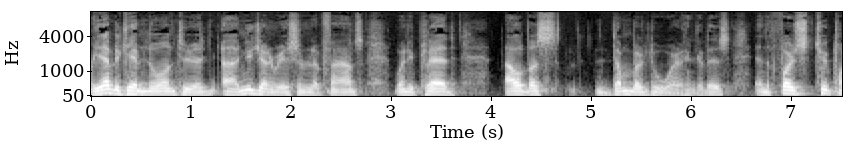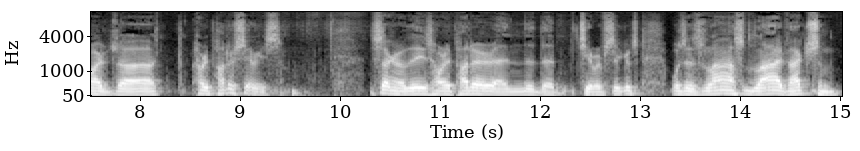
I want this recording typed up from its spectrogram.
He then became known to a, a new generation of fans when he played Albus Dumbledore, I think it is, in the first two-part uh, Harry Potter series. The second of these, Harry Potter and the, the Chamber of Secrets, was his last live action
